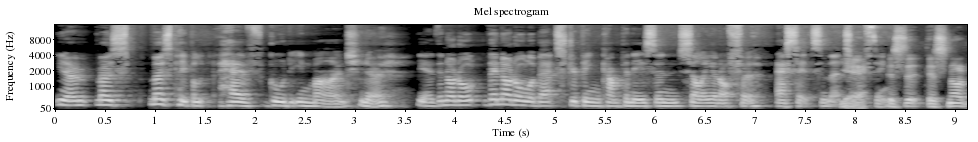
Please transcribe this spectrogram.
you know most most people have good in mind you know yeah they're not all they're not all about stripping companies and selling it off for assets and that yeah, sort of thing there's, there's not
